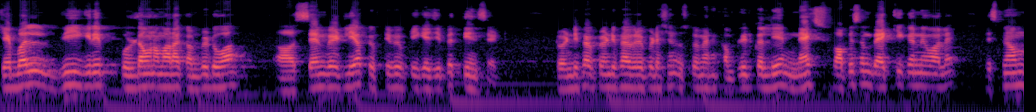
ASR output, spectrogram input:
cable V grip pull down हमारा कंप्लीट हुआ। सेम वेट लिया 50 50 केजी पे तीन सेट 25 25 रेपिटेशन उस पर मैंने कंप्लीट कर लिया नेक्स्ट वापस हम बैक की करने वाले हैं। इसमें हम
